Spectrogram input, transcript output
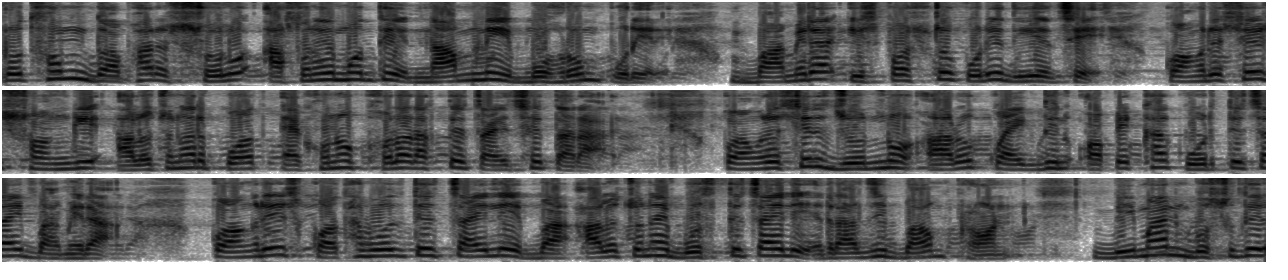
প্রথম দফার ষোলো আসনের মধ্যে নাম নেই বহরমপুরের। বামেরা স্পষ্ট করে দিয়েছে, কংগ্রেসের সঙ্গে আলোচনার পথ এখনও খোলা রাখতে চাইছে তারা। কংগ্রেসের জন্য আরও কয়েকদিন অপেক্ষা করতে চায় বামেরা। কংগ্রেস কথা বলতে চাইলে বা আলোচনায় বসতে চাইলে রাজীব বাম ফ্রন্ট। বিমান বসুদের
